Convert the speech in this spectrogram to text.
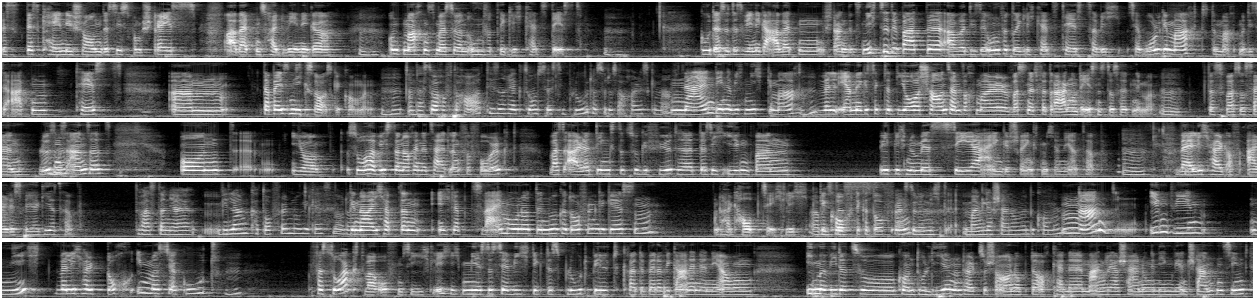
das, das kenne ich schon, das ist vom Stress, arbeiten Sie halt weniger, mhm. und machen es mal so einen Unverträglichkeitstest. Mhm. Gut, also das weniger Arbeiten stand jetzt nicht zur Debatte, aber diese Unverträglichkeitstests habe ich sehr wohl gemacht. Da macht man diese Atemtests. Ähm, dabei ist nichts rausgekommen. Mhm. Und hast du auch auf der Haut diesen Reaktionstest im Blut? Hast du das auch alles gemacht? Nein, den habe ich nicht gemacht, mhm. weil er mir gesagt hat, ja, schauen Sie einfach mal, was Sie nicht vertragen und essen Sie das halt nicht mehr. Mhm. Das war so sein Lösungsansatz. Und äh, ja, so habe ich es dann auch eine Zeit lang verfolgt, was allerdings dazu geführt hat, dass ich irgendwann wirklich nur mehr sehr eingeschränkt mich ernährt habe, mhm. weil ich halt auf alles reagiert habe. Du hast dann ja wie lange Kartoffeln nur gegessen? Oder? Genau, ich habe dann, ich glaube, zwei Monate nur Kartoffeln gegessen und halt hauptsächlich Aber gekochte das, Kartoffeln. Hast du dann nicht Mangelerscheinungen bekommen? Nein, irgendwie nicht, weil ich halt doch immer sehr gut mhm. versorgt war offensichtlich. Ich, mir ist es sehr wichtig, das Blutbild gerade bei der veganen Ernährung immer wieder zu kontrollieren und halt zu schauen, ob da auch keine Mangelerscheinungen irgendwie entstanden sind.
